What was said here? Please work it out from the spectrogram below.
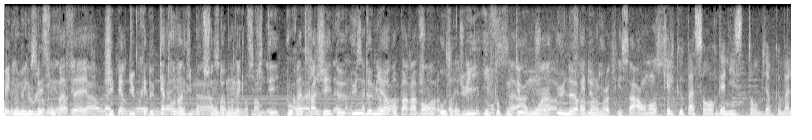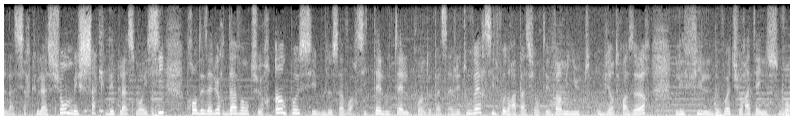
Mais nous ne nous laissons pas faire. J'ai perdu près de 90% de mon activité. Pour un trajet de une demi-heure auparavant, aujourd'hui, il faut compter au moins une heure et demie. Quelques passants organisent tant bien que mal la circulation, mais chaque déplacement ici prend des allures d'aventure. Impossible de savoir si tel ou tel point de passage est ouvert, s'il faudra patienter 20 minutes ou bien 3 heures. Les fils de voitures atteignent souvent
